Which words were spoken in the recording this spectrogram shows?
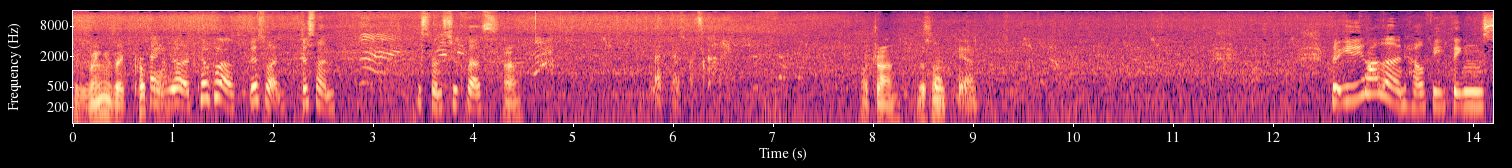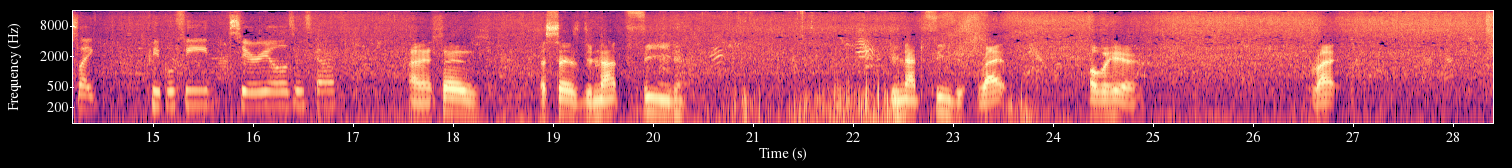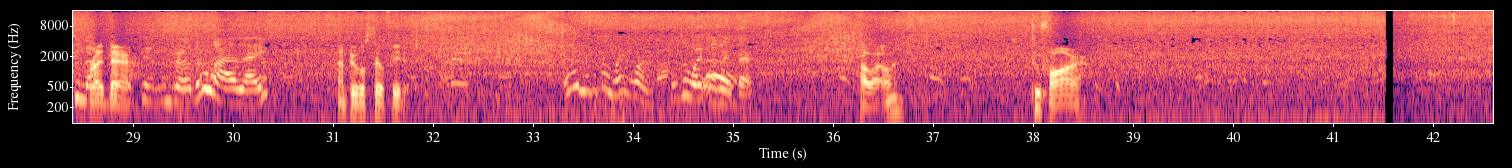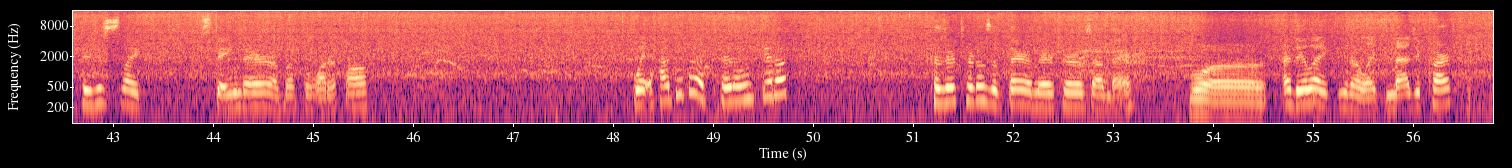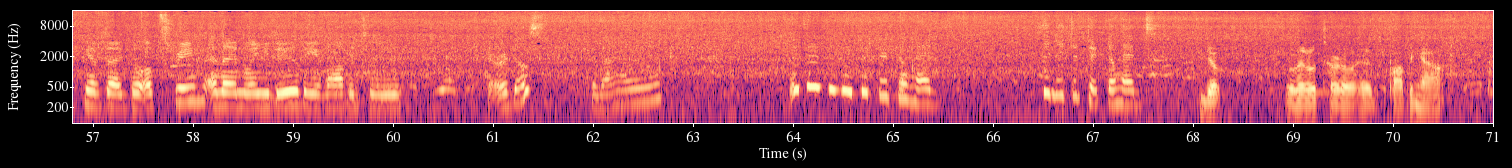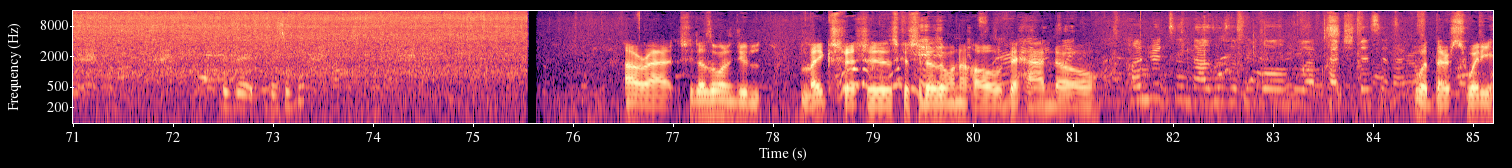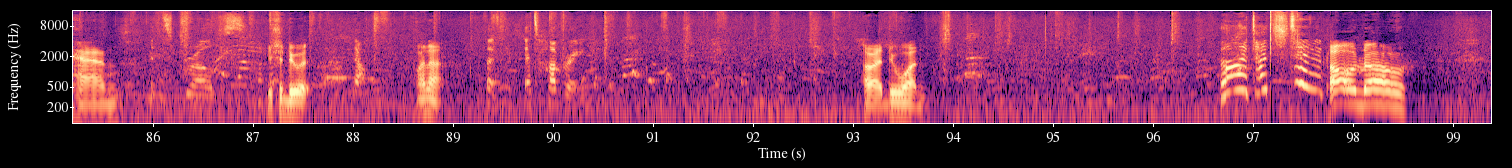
His wing is like purple. Hey, you're too close. This one. This one. This one's too close. Oh, this one's coming. what's wrong? This one? Yeah. They're eating all the unhealthy things like people feed, cereals and stuff. And it says, it says, do not feed. Do not feed right over here. Right, Right there. The pigeons or other wildlife. and people still feed it. Oh, look at the white one. There's a white one right there. How about one? Too far. They're just like staying there above the waterfall. Wait, how did the turtles get up? Because there are turtles up there and there are turtles down there. What? Are they like, you know, like Magikarp? You have to go upstream and then when you do, they evolve into turtles? Is that how it works? Little, little, little turtle heads. The little turtle heads. Yep. The little turtle heads popping out. Is it visible? Alright, she doesn't want to do leg stretches because she doesn't want to hold the handle Hundreds and thousands of people who have touched this and I with their sweaty hands. It's gross. You should do it. No, Why not? look, it's hovering. Alright, do one. Oh, I touched it! Oh no!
